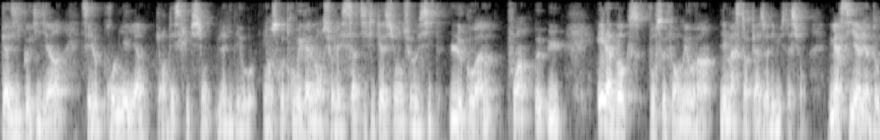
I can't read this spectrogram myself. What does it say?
quasi quotidiens. C'est le premier lien qui est en description de la vidéo. Et on se retrouve également sur les certifications sur le site lecoam.eu et la box pour se former au vin, les masterclass de la dégustation. Merci et à bientôt.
